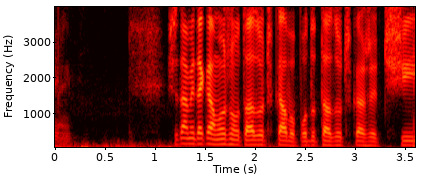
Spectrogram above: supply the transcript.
Hej. Ešte tam je taká možno otázočka alebo podotázočka, že či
